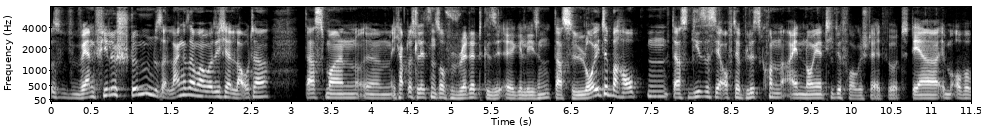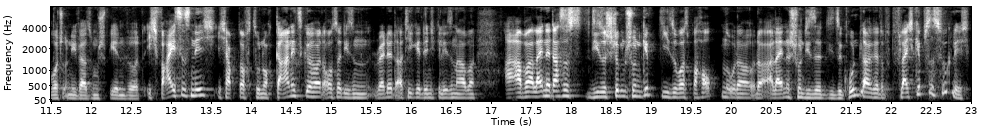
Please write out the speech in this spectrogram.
es werden viele Stimmen, langsam aber sicher lauter, dass man, ähm, ich habe das letztens auf Reddit äh, gelesen, dass Leute behaupten, dass dieses Jahr auf der BlizzCon ein neuer Titel vorgestellt wird, der im Overwatch-Universum spielen wird. Ich weiß es nicht. Ich habe dazu noch gar nichts gehört, außer diesen Reddit-Artikel, den ich gelesen habe. Aber alleine, dass es diese Stimmen schon gibt, die sowas behaupten oder, oder alleine schon diese, diese Grundlage, vielleicht gibt es es wirklich.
